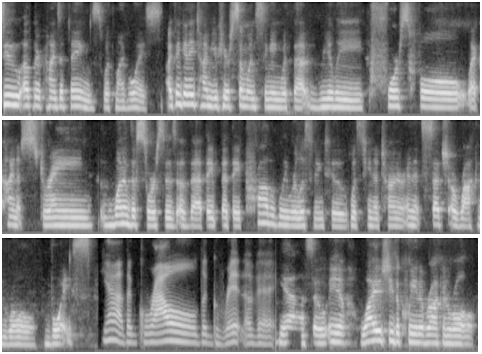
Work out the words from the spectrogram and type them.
do other kinds of things with my voice. I think anytime you hear someone singing with that really forceful like kind of strain one of the sources of that they that they probably were listening to was tina turner and it's such a rock and roll voice Yeah, the growl, the grit of it. yeah. So, you know, why is she the queen of rock and roll?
